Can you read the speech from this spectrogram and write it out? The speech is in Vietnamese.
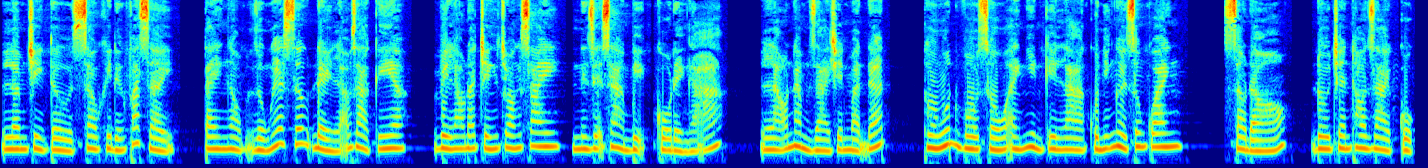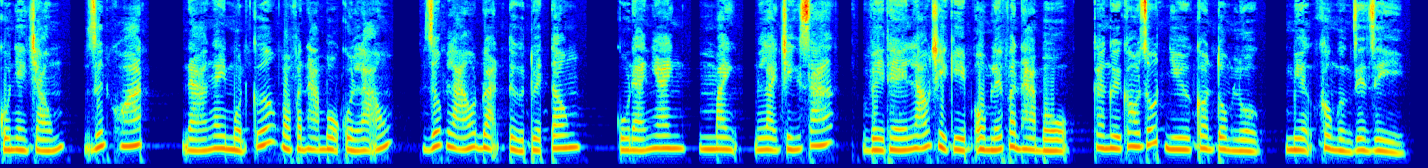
Lâm Trình Tử sau khi đứng phát dậy, tay Ngọc dùng hết sức đẩy lão già kia. Vì lão đã chính choáng say nên dễ dàng bị cô đẩy ngã. Lão nằm dài trên mặt đất, thu hút vô số ánh nhìn kỳ lạ của những người xung quanh. Sau đó, đôi chân thon dài của cô nhanh chóng, dứt khoát, đá ngay một cước vào phần hạ bộ của lão, giúp lão đoạn tử tuyệt tông. Cú đá nhanh, mạnh, lại chính xác. Vì thế lão chỉ kịp ôm lấy phần hạ bộ, cả người co rút như con tôm luộc, miệng không ngừng riêng gì.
